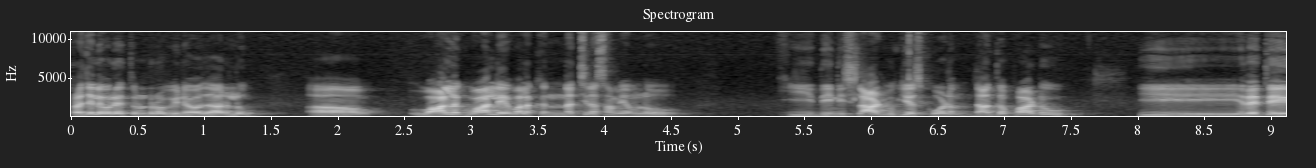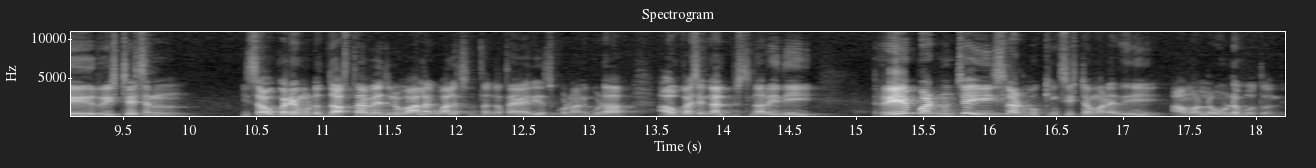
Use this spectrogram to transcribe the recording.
ప్రజలు ఎవరైతే ఉంటారో వినియోగదారులు వాళ్ళకు వాళ్ళే వాళ్ళకి నచ్చిన సమయంలో ఈ దీన్ని స్లాట్ బుక్ చేసుకోవడం దాంతోపాటు ఈ ఏదైతే రిజిస్ట్రేషన్ ఈ సౌకర్యం ఉంటుంది దస్తావేజులు వాళ్ళకి వాళ్ళ సొంతంగా తయారు చేసుకోవడానికి కూడా అవకాశం కల్పిస్తున్నారు. ఇది రేపటి నుంచే ఈ స్లాట్ బుకింగ్ సిస్టమ్ అనేది అమల్లో ఉండబోతోంది.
